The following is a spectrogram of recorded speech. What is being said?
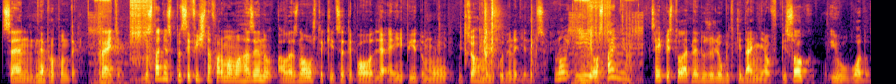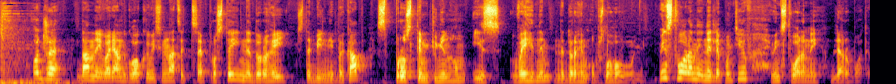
це не про понти. Третє, достатньо специфічна форма магазину, але знову ж таки це типово для AAP, тому від цього ми нікуди не дінемося. Ну і останнє, цей пістолет не дуже любить кидання в пісок і в воду. Отже, даний варіант Glock 18 це простий, недорогий, стабільний бекап з простим тюнінгом і з вигідним, недорогим обслуговуванням. Він створений не для пунктів, він створений для роботи.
